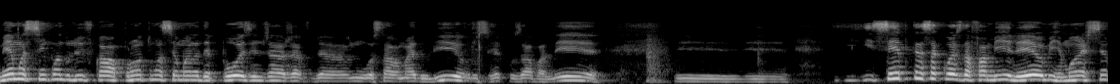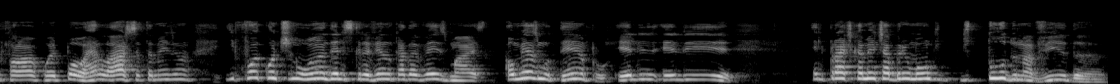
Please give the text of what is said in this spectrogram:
Mesmo assim, quando o livro ficava pronto, uma semana depois ele já, já, já não gostava mais do livro, se recusava a ler. E, e, e, sempre tem essa coisa da família, eu, minha irmã, sempre falava com ele, pô, relaxa, você também. E foi continuando ele escrevendo cada vez mais. Ao mesmo tempo, ele, ele, ele praticamente abriu mão de, de tudo na vida,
